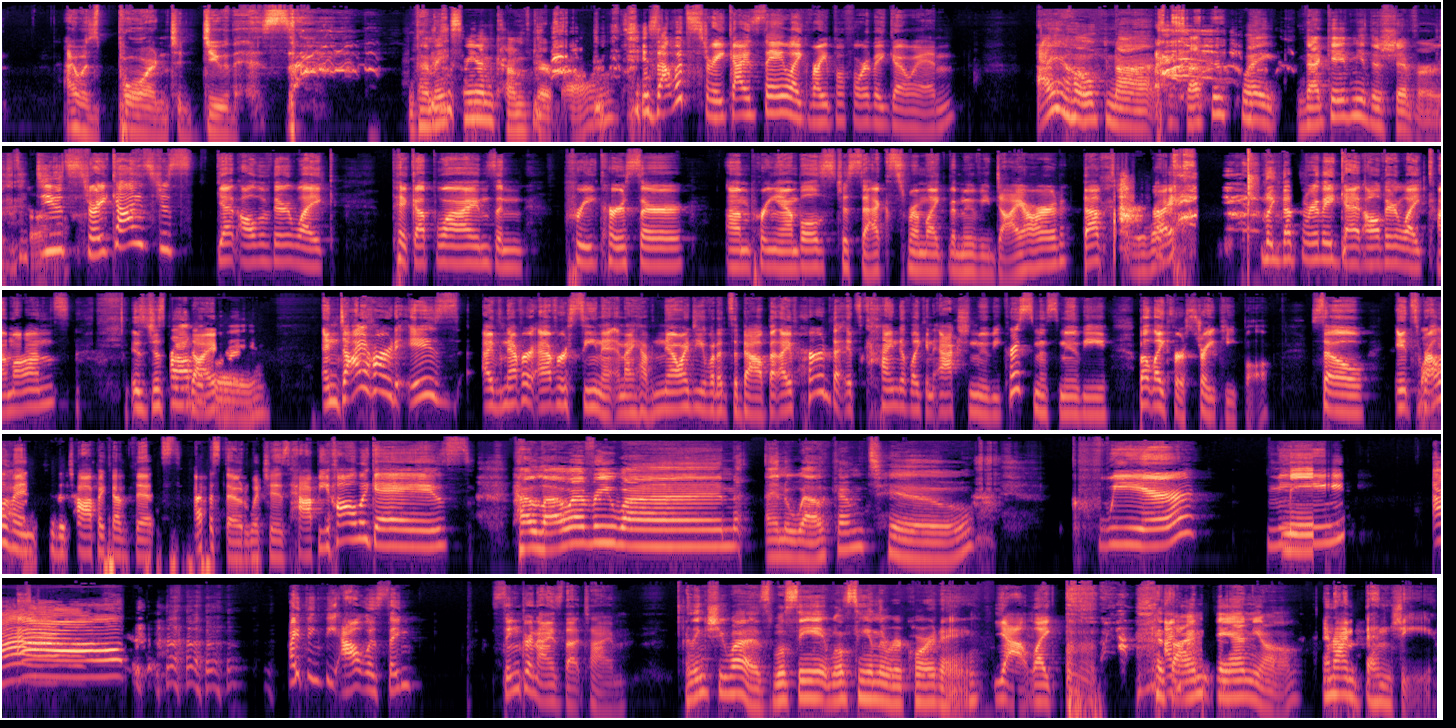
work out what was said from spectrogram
I was born to do this. That makes me uncomfortable. Is that what straight guys say, like right before they go in? I hope not. That's just like that gave me the shivers. girl. Do straight guys just get all of their like pickup lines and precursor um preambles to sex from like the movie Die Hard? That's true, right? like that's where they get all their like come-ons. Is just Die Hard. And Die Hard is I've never ever seen it and I have no idea what it's about, but I've heard that it's kind of like an action movie, Christmas movie, but like for straight people. So it's Wow. relevant to the topic of this episode, which is happy holidays. Hello, everyone, and welcome to Queer me, Me. out. I think the out was syn- synchronized that time. I think she was. We'll see. We'll see in the recording. Yeah, like Because I'm- I'm, Daniel. And I'm Benjii.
